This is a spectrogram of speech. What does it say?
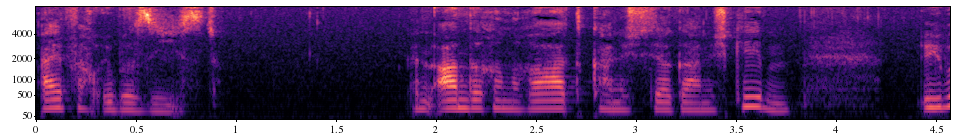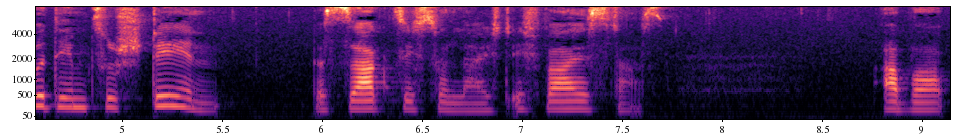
einfach übersiehst. Einen anderen Rat kann ich dir gar nicht geben. Über dem zu stehen, das sagt sich so leicht, ich weiß das. Aber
